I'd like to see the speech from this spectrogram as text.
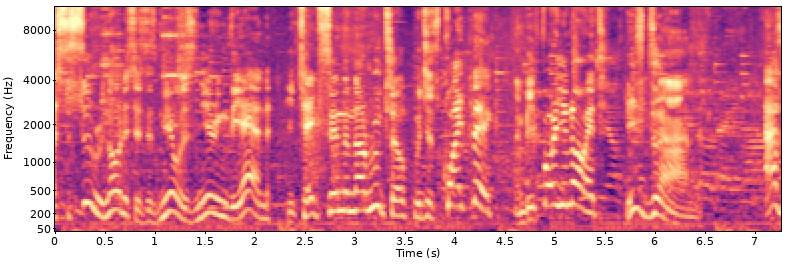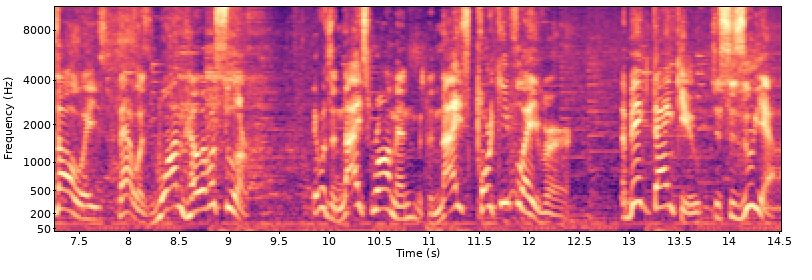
As Susuru notices his meal is nearing the end, he takes in the Naruto, which is quite thick, and before you know it, he's done. As always, that was one hell of a slurp. It was a nice ramen with a nice porky flavor. A big thank you to Suzuya,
